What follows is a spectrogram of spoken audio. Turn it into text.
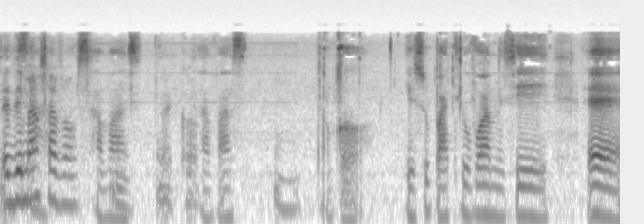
Les démarches avancent Ça avance. D'accord. Ça avance. Donc, euh, je suis parti voir monsieur, euh,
